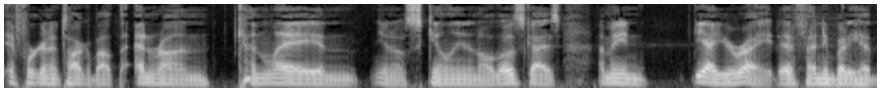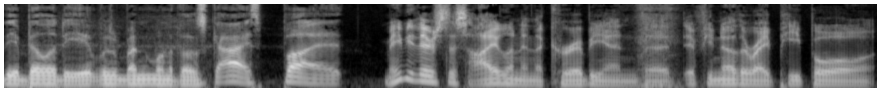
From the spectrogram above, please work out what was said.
if we're going to talk about the Enron, Ken Lay, and you know Skilling and all those guys, I mean, yeah, you're right. If anybody had the ability, it would have been one of those guys. But Maybe there's this island in the Caribbean that if you know the right people,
